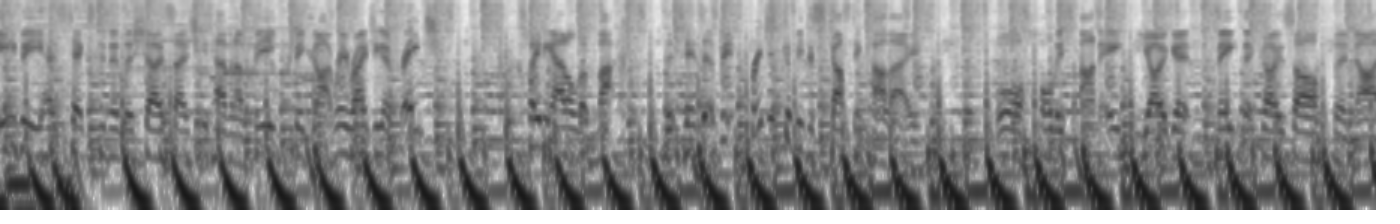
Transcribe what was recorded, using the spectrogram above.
Evie has texted in the show saying she's having a big, big night rearranging her fridge, cleaning out all the muck that tends to a bit. Fridges can be disgusting, can't they? Or all this uneaten yogurt meat that goes off, and uh,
